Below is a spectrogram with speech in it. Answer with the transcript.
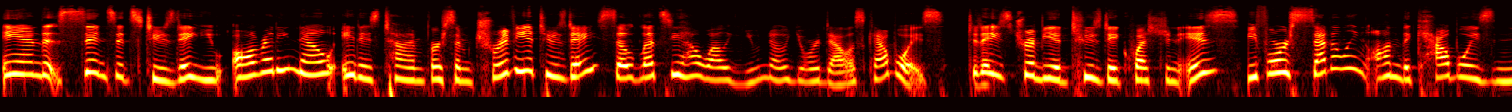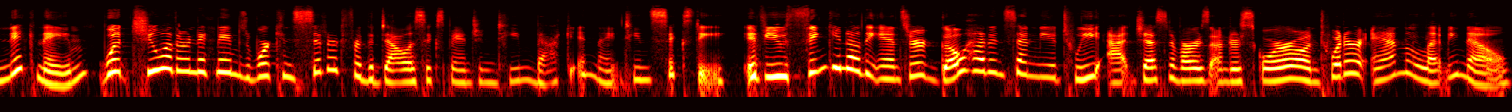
And since it's Tuesday, you already know it is time for some Trivia Tuesday. So let's see how well you know your Cowboys. Today's Trivia Tuesday question is Before settling on the Cowboys nickname, what two other nicknames were considered for the Dallas expansion team back in 1960? If you think you know the answer, go ahead and send me a tweet at Jess Nevarez underscore on Twitter and let me know.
